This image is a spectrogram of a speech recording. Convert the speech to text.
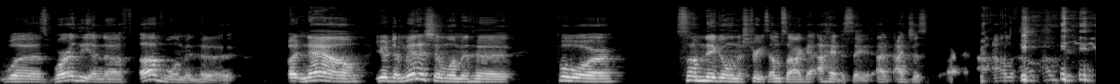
was worthy enough of womanhood. But now you're diminishing womanhood for some nigga on the streets. I'm sorry, I, had to say it. I, I just, I, I'll, I'll, I'll, get,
